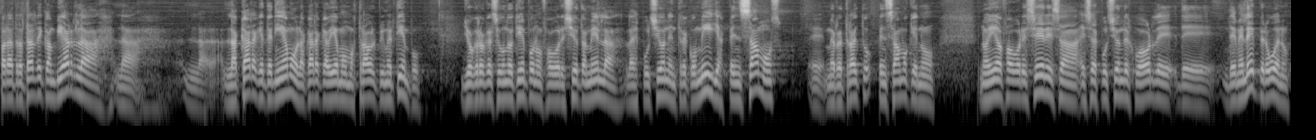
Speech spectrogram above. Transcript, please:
para tratar de cambiar la, la, la cara que teníamos, la cara que habíamos mostrado el primer tiempo. Yo creo que el segundo tiempo nos favoreció también la, expulsión, entre comillas. Pensamos, eh, me retracto, pensamos que no, no iba a favorecer esa, esa expulsión del jugador de, de, Melé, pero bueno,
